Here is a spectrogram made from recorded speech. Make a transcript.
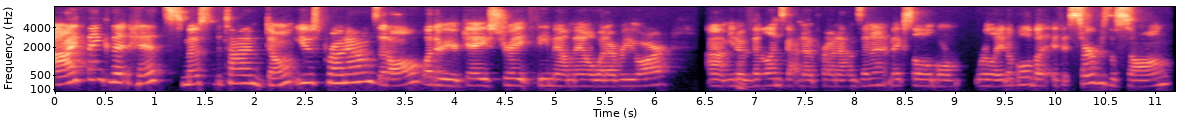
I think that hits most of the time don't use pronouns at all, whether you're gay, straight, female, male, whatever you are. Um, you know, villain's got no pronouns in it. It makes it a little more relatable. But if it serves the song,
